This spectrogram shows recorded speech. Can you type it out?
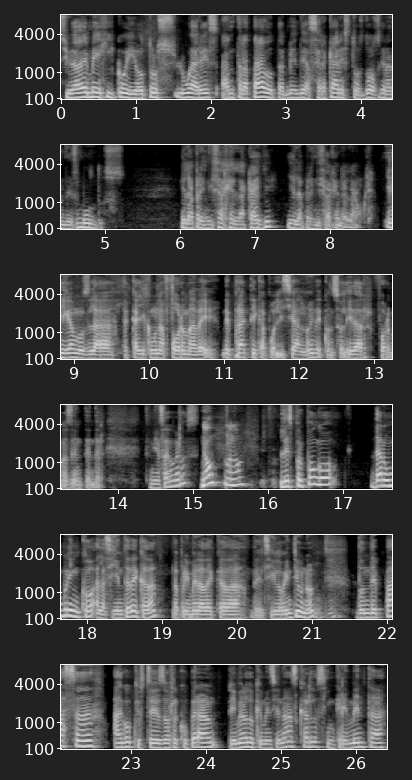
Ciudad de México y otros lugares han tratado también de acercar estos dos grandes mundos, el aprendizaje en la calle y el aprendizaje en el aula. Y digamos la, calle como una forma de, práctica policial ¿no? y de consolidar formas de entender. ¿Tenías algo, Carlos? No, no, no. Les propongo dar un brinco a la siguiente década, la primera década del siglo XXI, donde pasa algo que ustedes dos recuperaron. Primero lo que mencionabas, Carlos, incrementa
